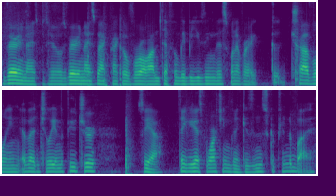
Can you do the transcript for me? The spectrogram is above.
Very nice materials, very nice backpack overall. I'm definitely be using this whenever I go traveling eventually in the future. So yeah, thank you guys for watching. Link is in the description to buy.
